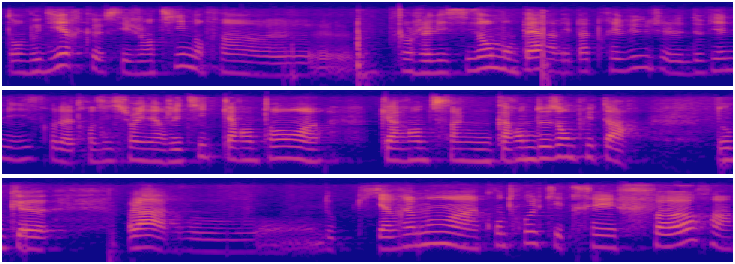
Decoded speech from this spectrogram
Autant vous dire que c'est gentil, mais enfin, quand j'avais 6 ans, mon père n'avait pas prévu que je devienne ministre de la Transition énergétique 40 ans, 45, 42 ans plus tard. Donc, voilà, donc il y a vraiment un contrôle qui est très fort.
